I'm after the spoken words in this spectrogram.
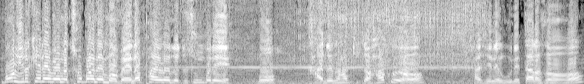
뭐 이렇게 되면은 초반에 뭐 매너 파일럿도 충분히 뭐 가능하기도 하고요. 자신의 운에 따라서.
